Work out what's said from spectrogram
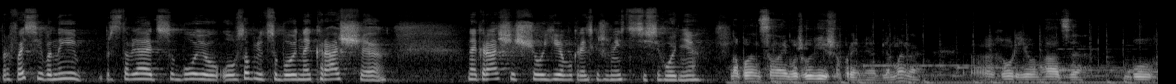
професії вони представляють собою, уособлюють собою найкраще, найкраще, що є в українській журналістиці сьогодні. Напевно, це найважливіша премія для мене. Георгій Гонгадзе був,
